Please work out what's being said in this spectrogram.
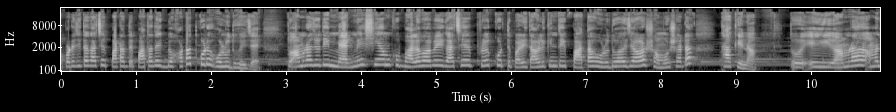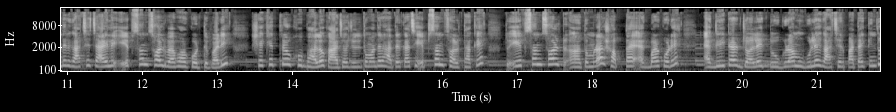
অপরাজিতা গাছের পাতাতে, পাতা দেখবে হঠাৎ করে হলুদ হয়ে যায়। তো আমরা যদি ম্যাগনেশিয়াম খুব ভালোভাবে এই গাছে প্রয়োগ করতে পারি, তাহলে কিন্তু এই পাতা হলুদ হয়ে যাওয়ার সমস্যাটা থাকে না। তো এই আমরা আমাদের গাছে চাইলে এপসম সল্ট ব্যবহার করতে পারি। সেক্ষেত্রেও খুব ভালো কাজ হয় যদি তোমাদের হাতের কাছে এপসম সল্ট থাকে। তো এপসম সল্ট তোমরা সপ্তাহে একবার করে এক লিটার জলে দু গ্রাম গুলে গাছের পাতায় কিন্তু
